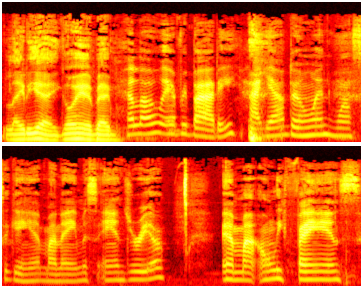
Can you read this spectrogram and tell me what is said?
Lady A. Go ahead, baby. Hello, everybody. How y'all doing? Once again, my name is Andrea, and my OnlyFans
